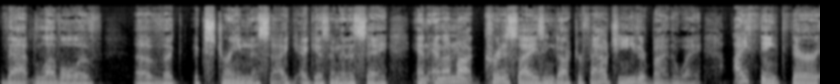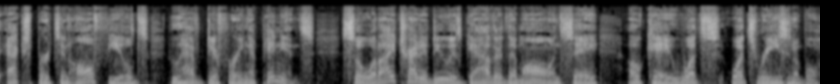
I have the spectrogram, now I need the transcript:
that level of of uh, extremeness, I, I, guess I'm going to say. And and I'm not criticizing Dr. Fauci either, by the way. I think there are experts in all fields who have differing opinions. So what I try to do is gather them all and say, okay, what's what's reasonable.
